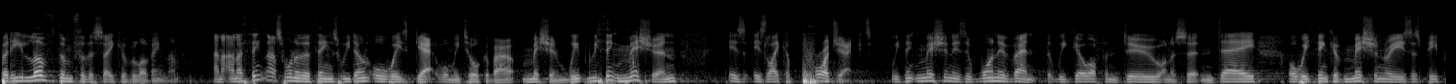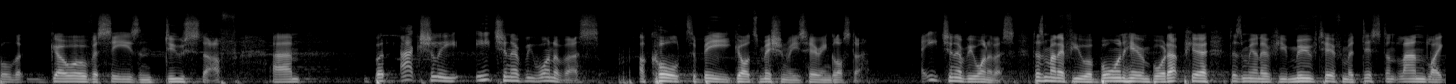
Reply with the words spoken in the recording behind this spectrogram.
But he loved them for the sake of loving them. And, and I think that's one of the things we don't always get when we talk about mission. We, we think mission is, is like a project. We think mission is one event that we go off and do on a certain day, or we think of missionaries as people that go overseas and do stuff. Um, but actually, each and every one of us are called to be God's missionaries here in Gloucester. Each and every one of us. Doesn't matter if you were born here and brought up here, doesn't matter if you moved here from a distant land like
